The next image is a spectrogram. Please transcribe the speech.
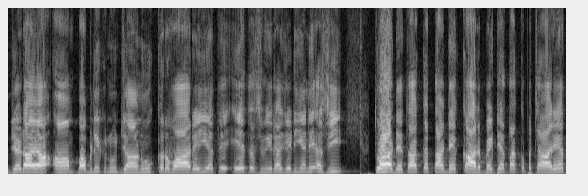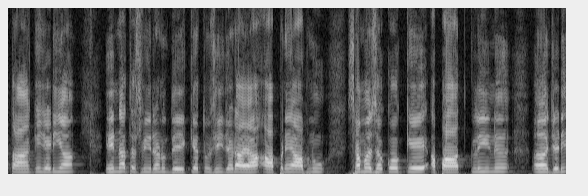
ਜਿਹੜਾ ਆ ਆਮ ਪਬਲਿਕ ਨੂੰ ਜਾਣੂ ਕਰਵਾ ਰਹੀ ਹੈ ਤੇ ਇਹ ਤਸਵੀਰਾਂ ਜਿਹੜੀਆਂ ਨੇ ਅਸੀਂ ਤੁਹਾਡੇ ਤੱਕ, ਤੁਹਾਡੇ ਘਰ ਬੈਠੇ ਤੱਕ ਪਹੁੰਚਾ ਰਹੇ ਹਾਂ ਤਾਂ ਕਿ ਜਿਹੜੀਆਂ ਇਹਨਾਂ ਤਸਵੀਰਾਂ ਨੂੰ ਦੇਖ ਕੇ ਤੁਸੀਂ ਜਿਹੜਾ ਆ ਆਪਣੇ ਆਪ ਨੂੰ ਸਮਝ ਸਕੋ ਕਿ ਆਪਾਤਕਾਲੀਨ ਜਿਹੜੀ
